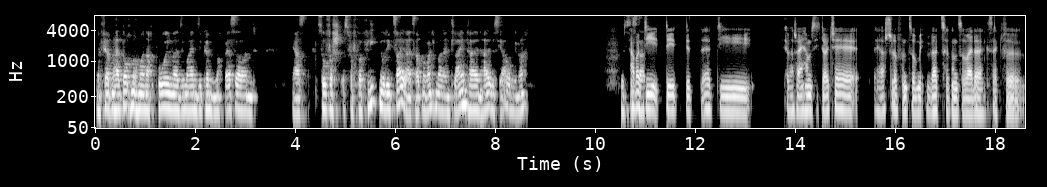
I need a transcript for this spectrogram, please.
dann fährt man halt doch nochmal nach Polen, weil sie meinen, sie können es noch besser und ja, so ver es verfliegt nur die Zeit, als hat man manchmal einen kleinen Teil ein halbes Jahr umgemacht. Aber die, die, die, äh, die, wahrscheinlich haben sich deutsche Hersteller von so Werkzeugen und so weiter gesagt, für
